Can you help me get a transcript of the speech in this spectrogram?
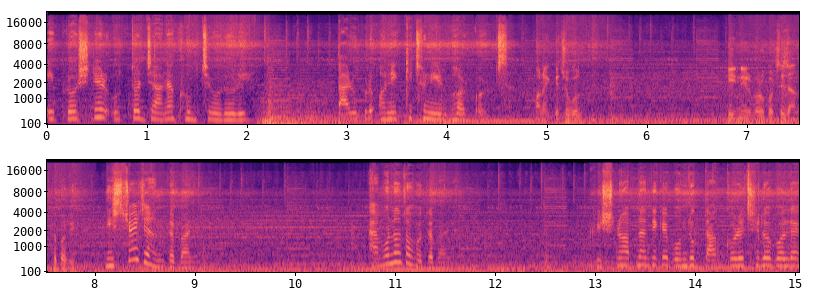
এই প্রশ্নের উত্তর জানা খুব জরুরি। তার উপর অনেক কিছু নির্ভর করছে। অনেক কিছু বলতেন কি নির্ভর করছে জানতে পারি? নিশ্চয়ই জানতে পারি। এমনও তো হতে পারে। কৃষ্ণ আপনার দিকে বন্দুক তাক করেছিল বলে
